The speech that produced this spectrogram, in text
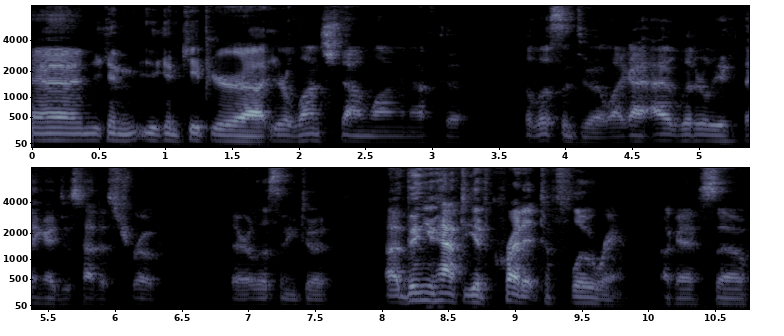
and you can you can keep your uh, your lunch down long enough to to listen to it. Like I, I literally think I just had a stroke there listening to it. Uh, then you have to give credit to FlowRAN. Okay, so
